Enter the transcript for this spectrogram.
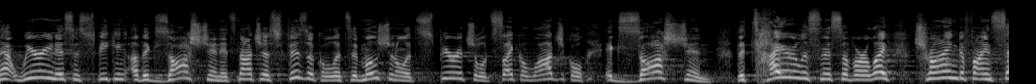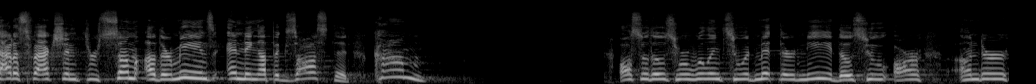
that weariness is speaking of exhaustion. It's not just physical, it's emotional, it's spiritual, it's psychological exhaustion. The tirelessness of our life, trying to find satisfaction through some other means, ending up exhausted. Come. Also, those who are willing to admit their need, those who are under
